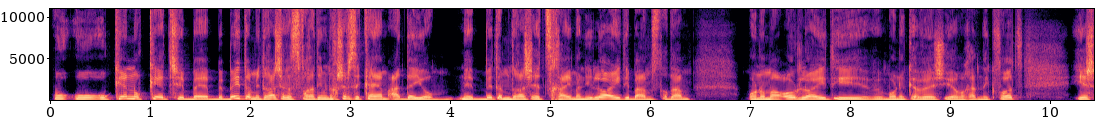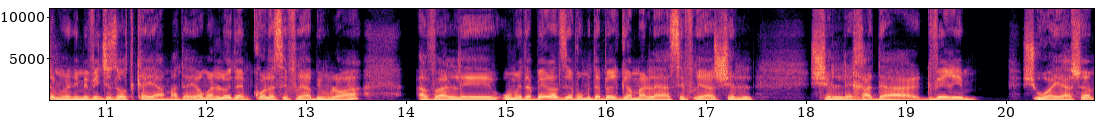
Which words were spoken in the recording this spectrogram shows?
הוא, הוא, הוא כן נוקט שבבית המדרש של הספרדים, אני חושב שזה קיים עד היום, בית המדרש עץ חיים, אני לא הייתי באמסטרדם, בוא נאמר עוד לא הייתי, ובוא נקווה שיום אחד נקפוץ. יש שם, אני מבין שזה עוד קיים עד היום, אני לא יודע אם כל הספרייה במלואה, אבל uh, הוא מדבר על זה, והוא מדבר גם על הספרייה של, של אחד הגבירים, שהוא היה שם.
